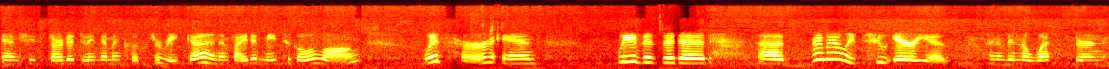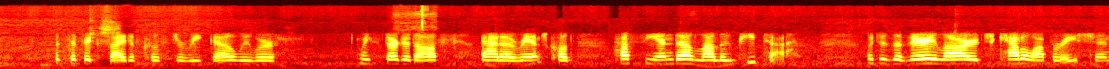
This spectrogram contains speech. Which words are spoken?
And she started doing them in Costa Rica and invited me to go along with her. And we visited uh, primarily two areas, kind of in the western Pacific side of Costa Rica. We were we started off at a ranch called Hacienda La Lupita, which is a very large cattle operation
